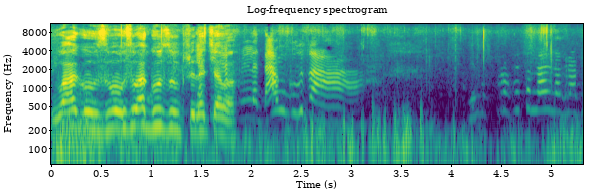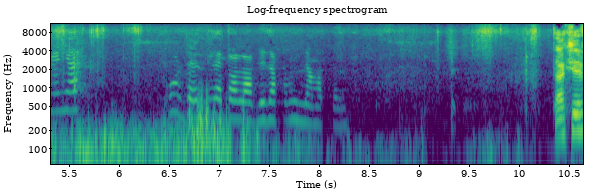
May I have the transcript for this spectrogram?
Łaguz, z łaguzu przyleciała. Ile dam guza. Więc profesjonalne grabienie. Kurde, ile to lawy, zapominam o tym. Tak się,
